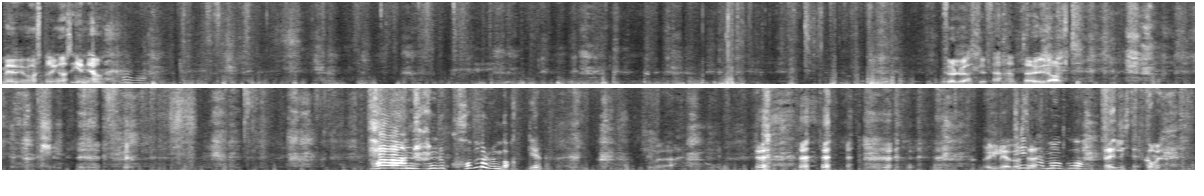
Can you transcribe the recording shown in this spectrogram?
Men vi må springe oss inn igjen. Føler du at du får henta ut alt? Faen, nå kommer den bakken. Med der. Jeg gleder oss Til jeg til må gå. Nei, litt til. Kom igjen.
